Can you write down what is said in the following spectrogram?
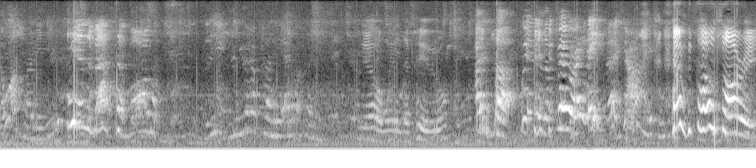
I want honey. Do you, Get in the bathtub, Mom. do you, do you have honey? I want honey. No, Winnie the Pooh. I'm not Winnie the Pooh. I hate that guy. I'm so sorry.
